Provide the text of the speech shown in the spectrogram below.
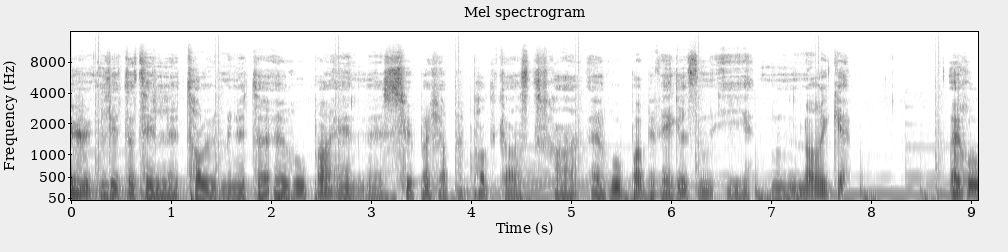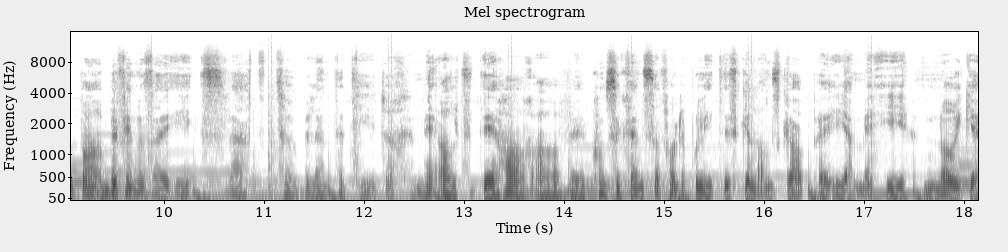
Du lytter til 12 minutter Europa, en superkjapp podkast fra europabevegelsen i Norge. Europa befinner seg i svært turbulente tider, med alt det har av konsekvenser for det politiske landskapet hjemme i Norge.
